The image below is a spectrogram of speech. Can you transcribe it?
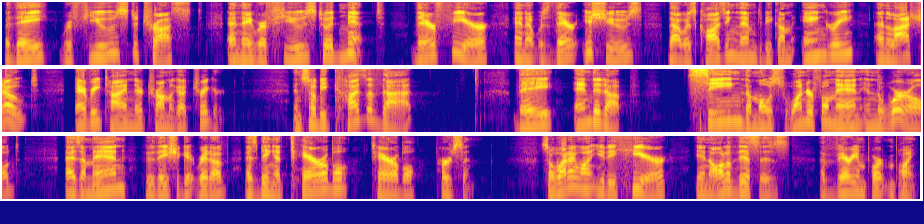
But they refused to trust and they refused to admit their fear, and it was their issues that was causing them to become angry and lash out every time their trauma got triggered. And so, because of that, they ended up seeing the most wonderful man in the world as a man who they should get rid of as being a terrible, terrible person. So, what I want you to hear in all of this is a very important point.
